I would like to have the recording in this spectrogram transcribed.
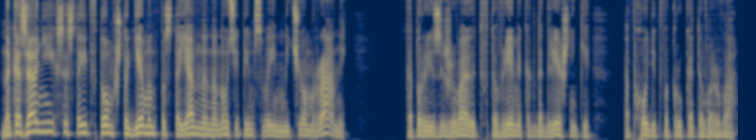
Наказание их состоит в том, что демон постоянно наносит им своим мечом раны, которые заживают в то время, когда грешники обходят вокруг этого рва.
